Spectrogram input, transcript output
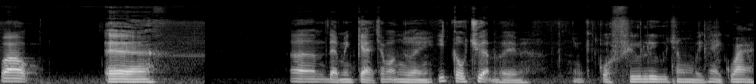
Wow. Uh, uh, để mình kể cho mọi người ít câu chuyện về những cái cuộc phiêu lưu trong mấy ngày qua.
